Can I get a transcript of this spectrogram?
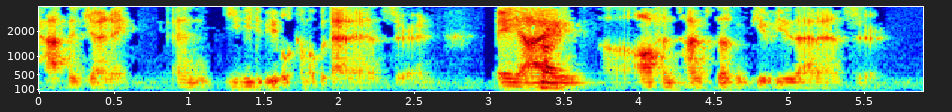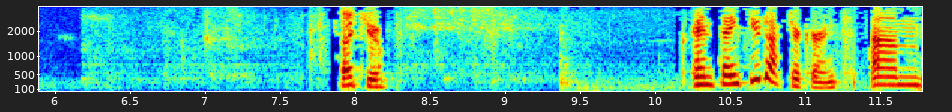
pathogenic, and you need to be able to come up with that answer. And AI uh, oftentimes doesn't give you that answer. Thank you. And thank you, Dr. Kearns. Um,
